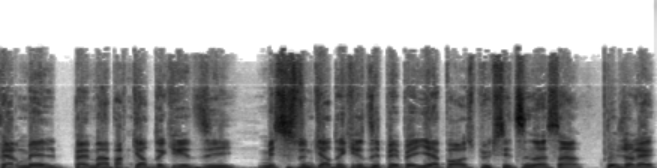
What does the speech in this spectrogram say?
permet le paiement par carte de crédit, mais si c'est une carte de crédit payée, elle passe plus, que c'est innocent. J'aurais...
